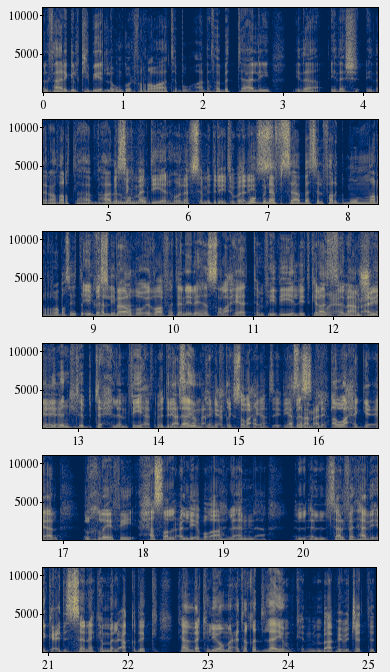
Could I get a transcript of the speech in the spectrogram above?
الفارق الكبير لو نقول في الرواتب وهذا. فبالتالي إذا إذا ش إذا نظرت لها بهذا بس المنظور ماديا هو نفسه مدريد مو وباريس. بنفسه بس الفرق مو مرة بسيط اللي إيه بس برضو إضافة إليه الصلاحيات التنفيذية اللي يتكلمون عنها. شوي اللي أنت بتحلم فيها في مدريد؟ لا يمكن عليك. يعطيك صلاحيات. زي ذي يا بس سلام عليك. الله حق عيال الخليفي حصل على اللي يبغاه لأن ال- السالفة هذه اقعد السنة كمل عقدك. كان ذاك اليوم أعتقد لا يمكن مبابي بيجدد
